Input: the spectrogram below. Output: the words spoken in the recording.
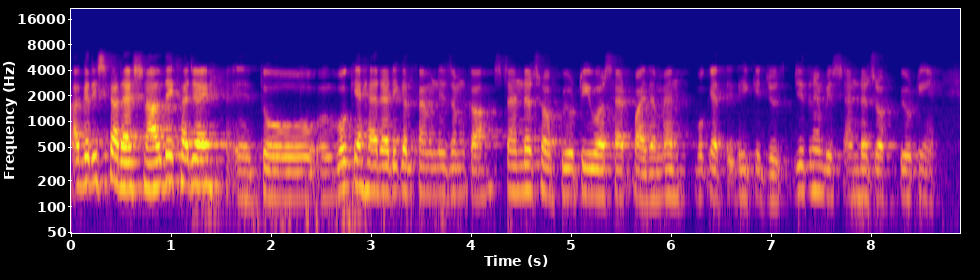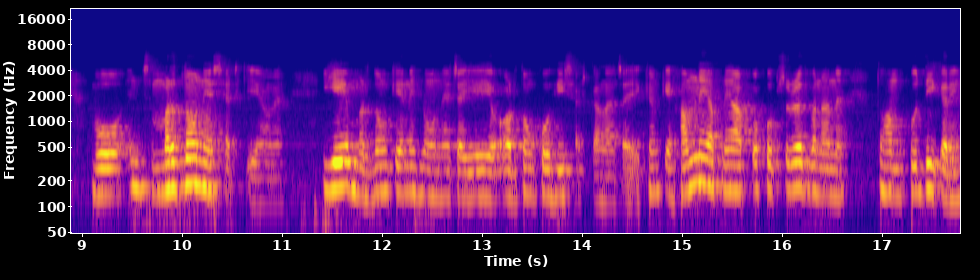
اگر اس کا ریشنال دیکھا جائے تو وہ کیا ہے ریڈیکل فیمنزم کا؟ اسٹینڈرڈس آف بیوٹی و سیٹ بائی دا مین وہ کہتی تھی کہ جو جتنے بھی اسٹینڈرڈس آف بیوٹی ہیں وہ ان مردوں نے سیٹ کیے ہوئے ہیں. یہ مردوں کے نہیں ہونے چاہیے، یہ عورتوں کو ہی سیٹ کرنا چاہیے۔ کیونکہ ہم نے اپنے آپ کو خوبصورت بنانا ہے تو ہم خود ہی کریں،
